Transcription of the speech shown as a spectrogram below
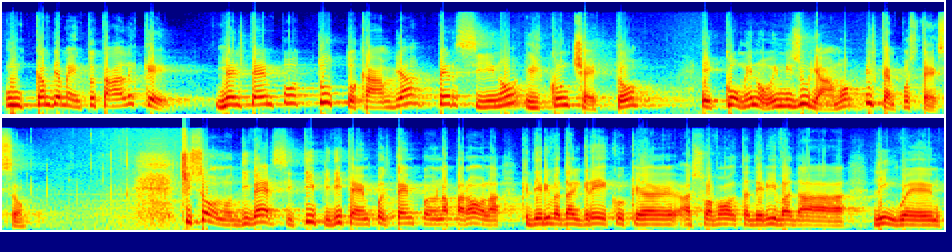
un cambiamento tale che nel tempo tutto cambia, persino il concetto e come noi misuriamo il tempo stesso. Ci sono diversi tipi di tempo, il tempo è una parola che deriva dal greco, che a sua volta deriva da lingue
